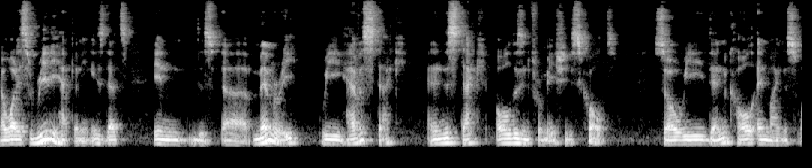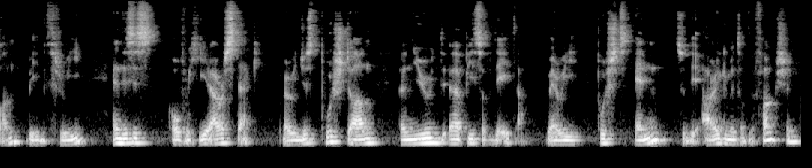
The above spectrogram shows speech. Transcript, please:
Now what is really happening is that in this uh, memory, we have a stack, and in this stack, all this information is called. So we then call n minus 1, being 3, and this is over here our stack, where we just pushed on a new uh, piece of data, where we pushed n, so the argument of the function,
